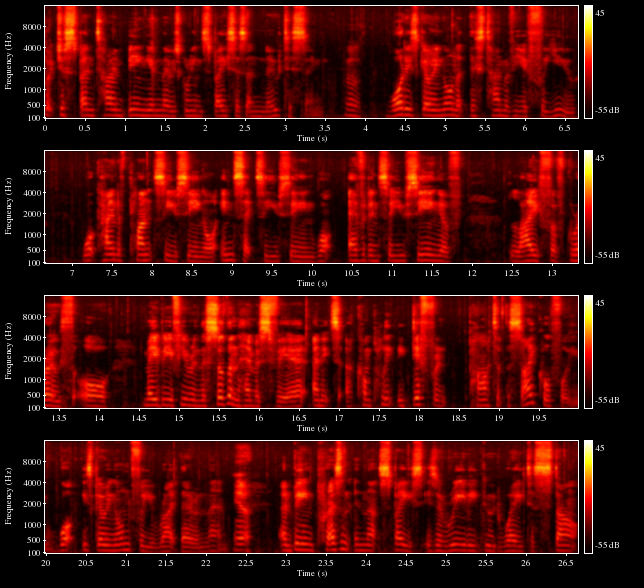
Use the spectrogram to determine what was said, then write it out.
but just spend time being in those green spaces and noticing Hmm. what is going on at this time of year for you. What kind of plants are you seeing, or insects are you seeing? What evidence are you seeing of life, of growth? Or maybe if you're in the southern hemisphere and it's a completely different part of the cycle for you, what is going on for you right there and then? Yeah. And being present in that space is a really good way to start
